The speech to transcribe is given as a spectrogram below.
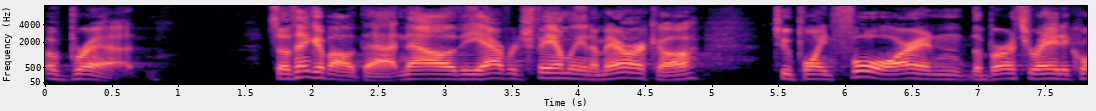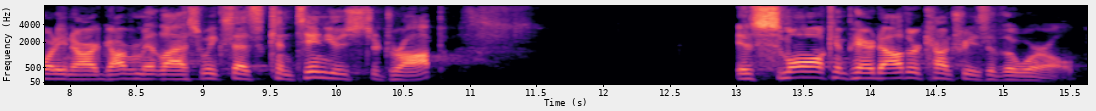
of bread. So think about that. Now, the average family in America 2.4, and the birth rate, according to our government last week, says continues to drop, is small compared to other countries of the world.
